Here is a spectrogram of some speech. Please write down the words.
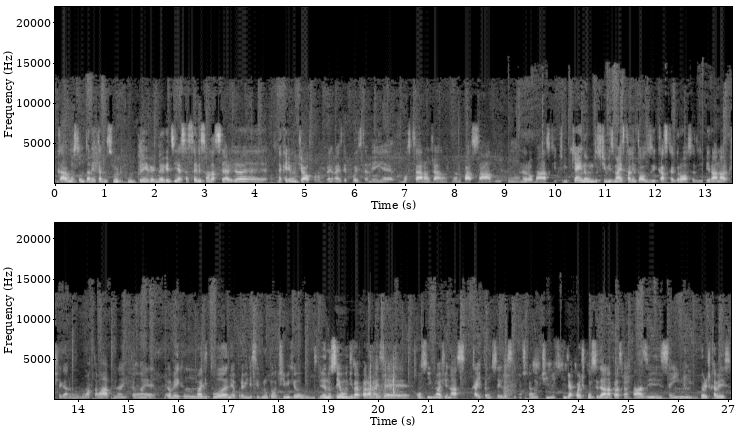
o cara mostrou um talento absurdo com o Denver Nuggets e essa seleção da Sérvia, é, naquele Mundial foram bem, mas depois também é, mostraram já no ano passado no Eurobasket, que ainda é um dos times mais talentosos e casca grossa de virar na hora que chegar no mata-mata, né? Então é, é meio que uma Lituânia para mim desse grupo, é um time que eu, eu não sei onde vai parar, mas é consigo imaginar cair tão cedo assim. Acho que é um time que já pode considerar na próxima fase sem dor de cabeça.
